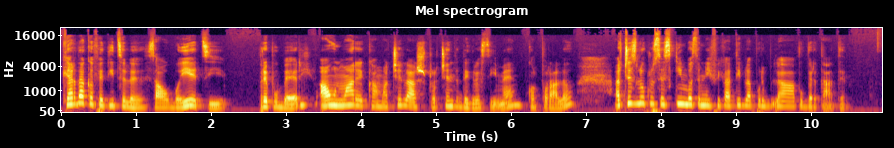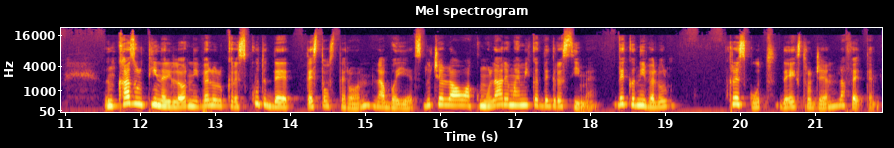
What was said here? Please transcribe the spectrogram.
Chiar dacă fetițele sau băieții prepuberi au un mare cam același procent de grăsime corporală, acest lucru se schimbă semnificativ la, pu- la pubertate. În cazul tinerilor, nivelul crescut de testosteron la băieți duce la o acumulare mai mică de grăsime decât nivelul crescut de estrogen la fete.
